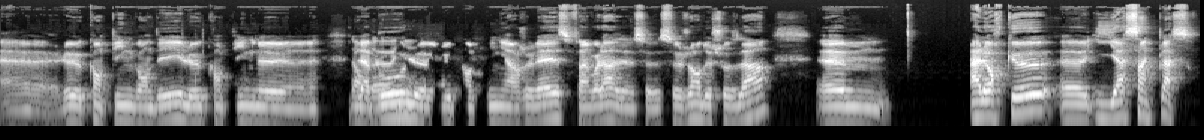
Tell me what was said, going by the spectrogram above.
Euh, le camping Vendée, le camping la Baule, le, camping Argelès, enfin voilà, ce, genre de choses-là. Euh, alors que euh, il y a cinq places.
